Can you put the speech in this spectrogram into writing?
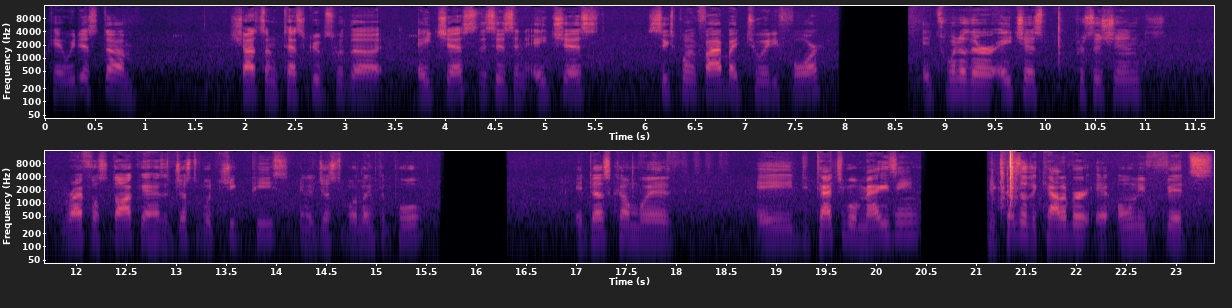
Okay, we just um, shot some test groups with the HS. This is an HS 6.5 by 284. It's one of their HS Precision rifle stock. It has adjustable cheek piece and adjustable length of pull. It does come with a detachable magazine. Because of the caliber, it only fits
